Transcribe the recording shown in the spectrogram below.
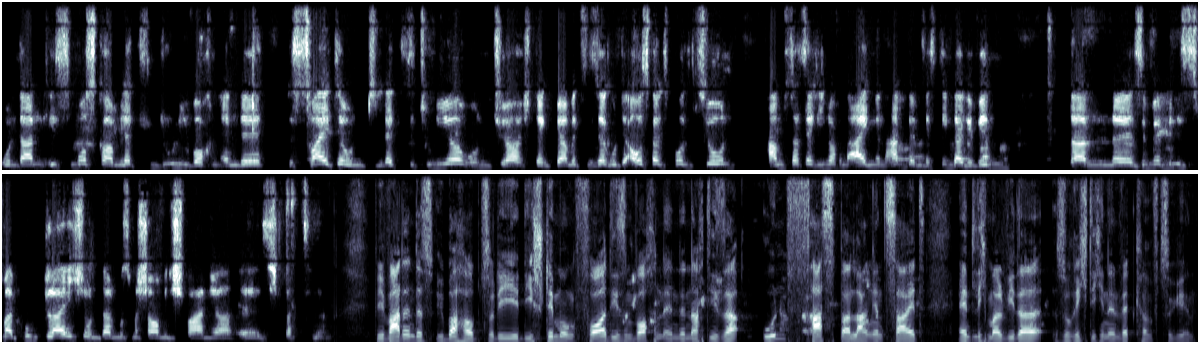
und dann ist Moskau am letzten Juni-Wochenende das zweite und letzte Turnier. Und ja, ich denke, wir haben jetzt eine sehr gute Ausgangsposition, haben es tatsächlich noch in eigenen Hand. Wenn wir das Ding da gewinnen, dann äh, sind wir mindestens mal punktgleich und dann muss man schauen, wie die Spanier äh, sich platzieren. Wie war denn das überhaupt so die, die Stimmung vor diesem Wochenende, nach dieser unfassbar langen Zeit, endlich mal wieder so richtig in den Wettkampf zu gehen?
